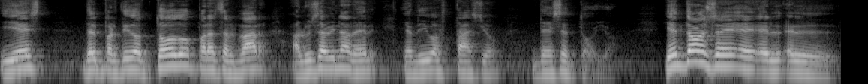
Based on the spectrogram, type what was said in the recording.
y es del partido Todo para salvar a Luis Abinader y a Diego Astacio de ese tollo. Y entonces eh, el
